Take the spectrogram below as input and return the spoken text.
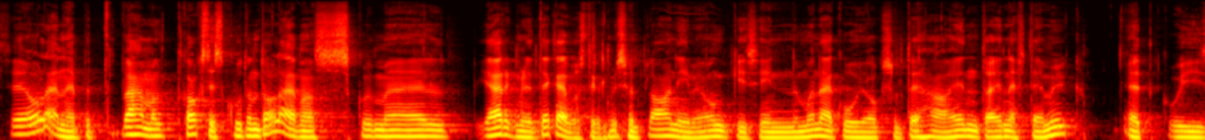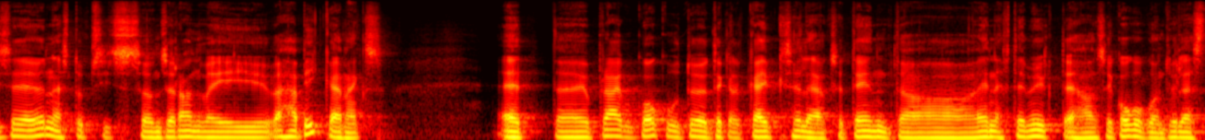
see oleneb, et vähemalt kaksteist kuud on ta olemas, kui meil järgmine tegevus tegelikult, mis me plaanime, ongi siin mõne kuu jooksul teha enda NFT müük. et kui see õnnestub, siis on see runway vähe pikem, eks. Et äh, praegu kogu töö tegelikult käibki selle jaoks, et enda NFT müük teha, see kogukond üles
